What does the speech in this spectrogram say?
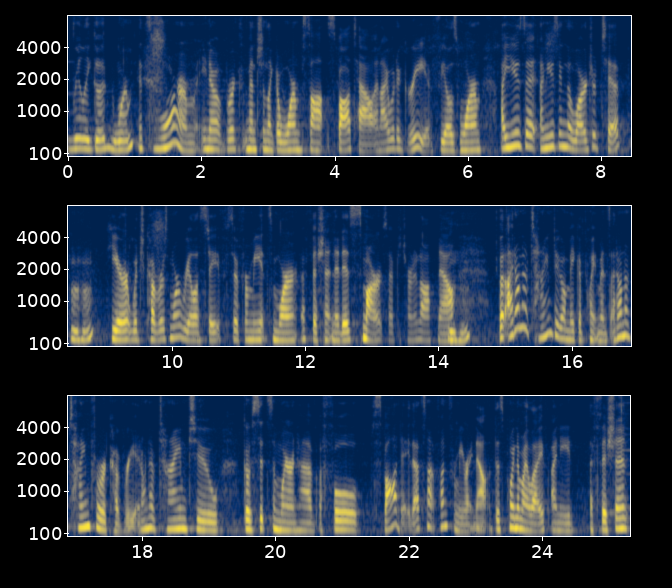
really good, warm? It's warm. You know, Brooke mentioned like a warm spa towel, and I would agree. It feels warm. I use it. I'm using the larger tip mm-hmm. here, which covers more real estate. So for me, it's more efficient, and it is smart. So I have to turn it off now. Mm-hmm. But I don't have time to go make appointments. I don't have time for recovery. I don't have time to go sit somewhere and have a full spa day. That's not fun for me right now. At this point in my life, I need efficient,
